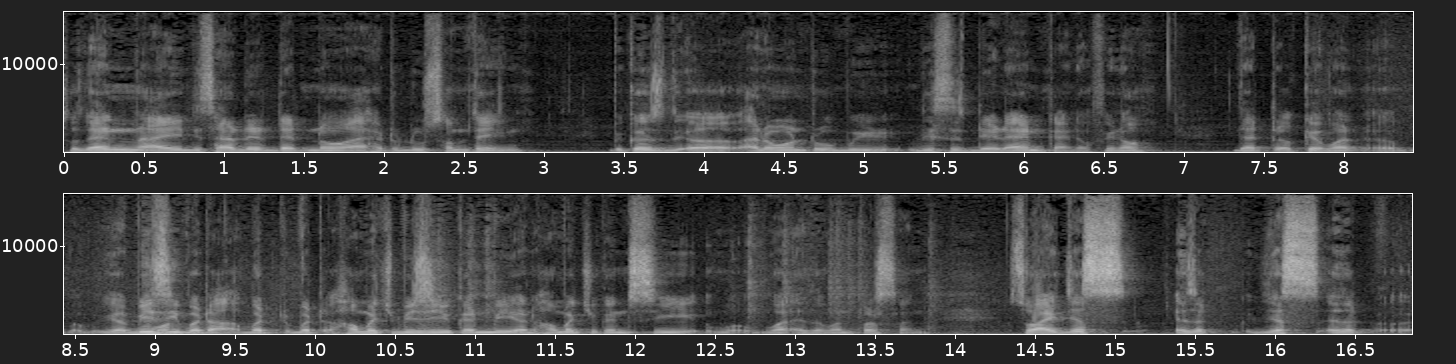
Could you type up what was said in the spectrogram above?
So then I decided that no, I have to do something because uh, I don't want to be this is dead end kind of, you know that okay one, uh, you are busy but uh, but but how much busy you can be and how much you can see as a one person. So i just as a just as a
